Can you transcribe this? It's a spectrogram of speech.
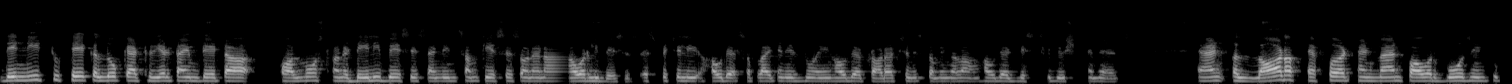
they need to take a look at real-time data almost on a daily basis and in some cases on an hourly basis especially how their supply chain is doing how their production is coming along how their distribution is. And a lot of effort and manpower goes into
